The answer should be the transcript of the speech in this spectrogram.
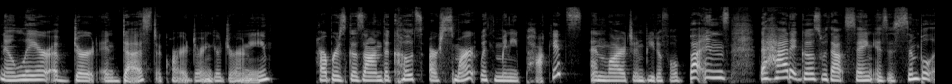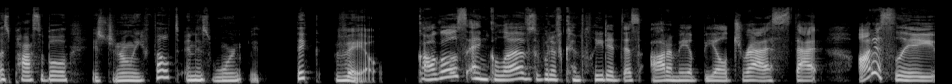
you know, layer of dirt and dust acquired during your journey. Harper's goes on, the coats are smart with many pockets and large and beautiful buttons. The hat, it goes without saying, is as simple as possible, is generally felt, and is worn with thick veil. Goggles and gloves would have completed this automobile dress that honestly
